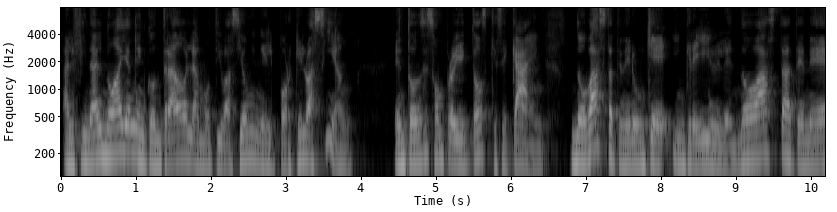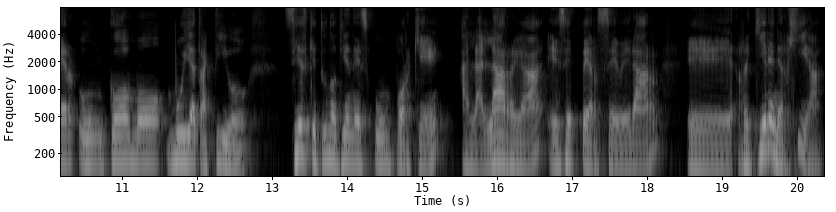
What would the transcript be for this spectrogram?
al final no hayan encontrado la motivación en el por qué lo hacían. Entonces son proyectos que se caen. No basta tener un qué increíble, no basta tener un cómo muy atractivo. Si es que tú no tienes un por qué, a la larga ese perseverar eh, requiere energía.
